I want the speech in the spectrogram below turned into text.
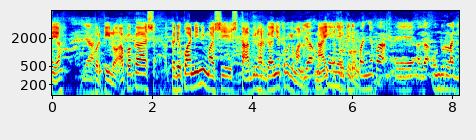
ya Ya, per kilo. Apakah ke depan ini masih stabil harganya atau bagaimana? ya Naik atau ke turun? depannya Pak eh, agak mundur lagi,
